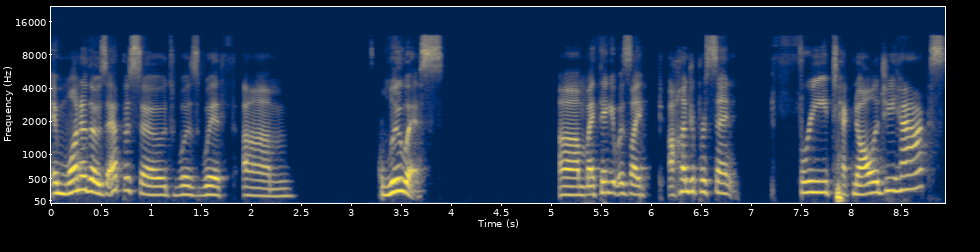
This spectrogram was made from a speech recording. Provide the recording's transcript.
And one of those episodes was with um Lewis. Um I think it was like 100% free technology hacks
